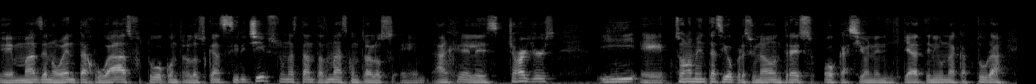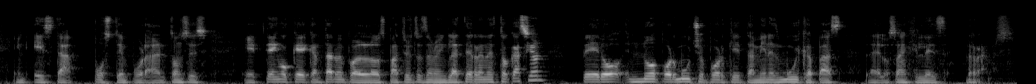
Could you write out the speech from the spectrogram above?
eh, más de 90 jugadas, tuvo contra los Kansas City Chiefs, unas tantas más contra los eh, Ángeles Chargers y solamente ha sido presionado en tres ocasiones, ni siquiera ha tenido una captura en esta postemporada. Entonces, eh, tengo que cantarme por los Patriotas de Nueva Inglaterra en esta ocasión, pero no por mucho porque también es muy capaz la de Los Ángeles Rams.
